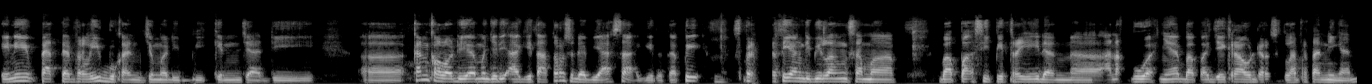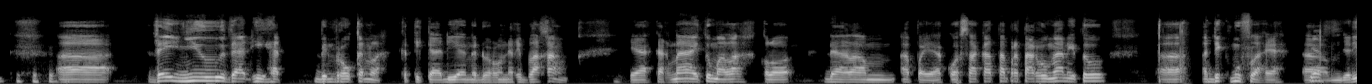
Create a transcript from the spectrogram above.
ini Pat Beverly bukan cuma dibikin jadi uh, kan kalau dia menjadi agitator sudah biasa gitu tapi seperti yang dibilang sama bapak si Pitri dan uh, anak buahnya bapak Jay Crowder setelah pertandingan uh, they knew that he had been broken lah ketika dia ngedorong dari belakang ya karena itu malah kalau dalam apa ya kosakata pertarungan itu uh, a dick move lah ya. Um, yes. Jadi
